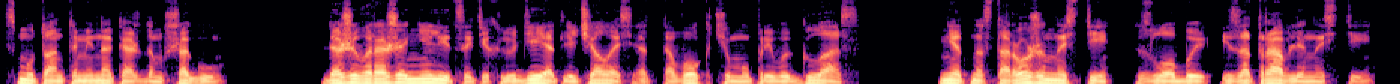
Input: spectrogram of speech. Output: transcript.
с мутантами на каждом шагу. Даже выражение лиц этих людей отличалось от того, к чему привык глаз. Нет настороженности, злобы и затравленности.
